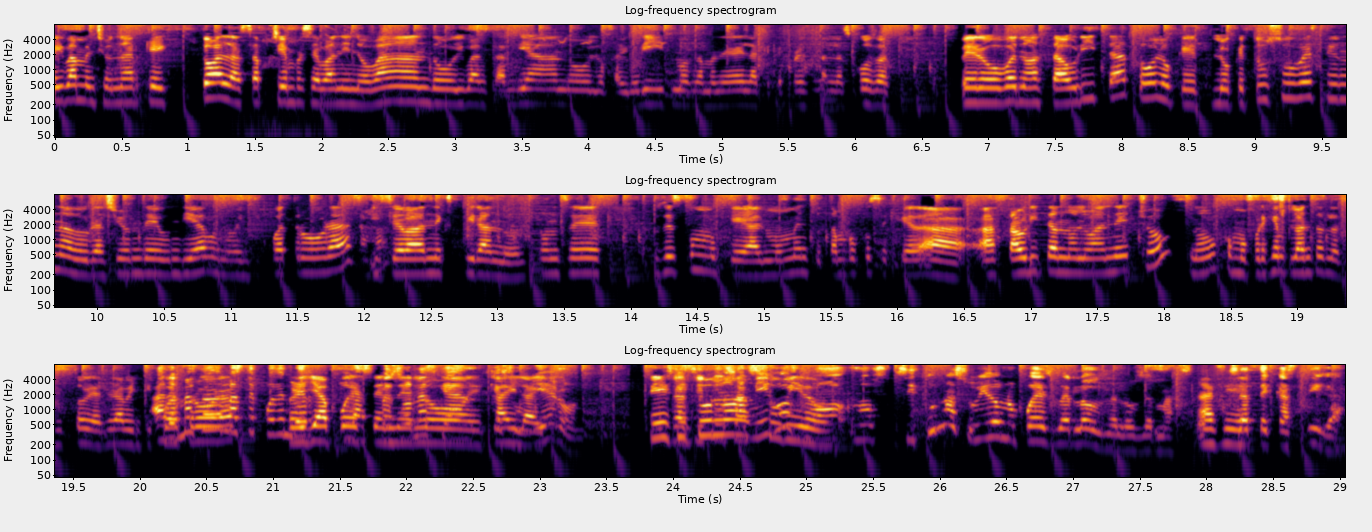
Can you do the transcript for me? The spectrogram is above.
iba a mencionar que todas las apps siempre se van innovando, iban cambiando los algoritmos, la manera en la que te presentan las cosas. Pero bueno, hasta ahorita todo lo que, lo que tú subes tiene una duración de un día, bueno, 24 horas y Ajá. se van expirando. Entonces, pues es como que al momento tampoco se queda, hasta ahorita no lo han hecho, ¿no? Como por ejemplo antes las historias era 24 Además, horas. te pueden pero ver ya puedes tenerlo que, en que subieron. Sí, O sea, si tú no has subido. no- no- si tú no has subido, no puedes ver los de los demás. Así o sea, es. te castiga.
